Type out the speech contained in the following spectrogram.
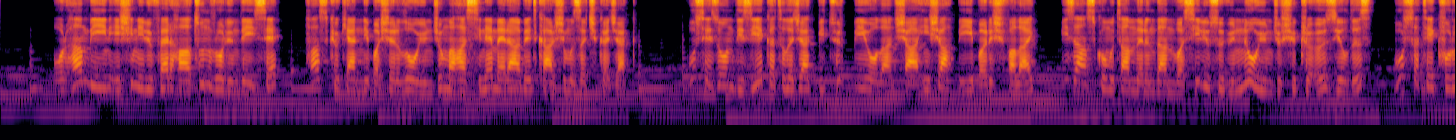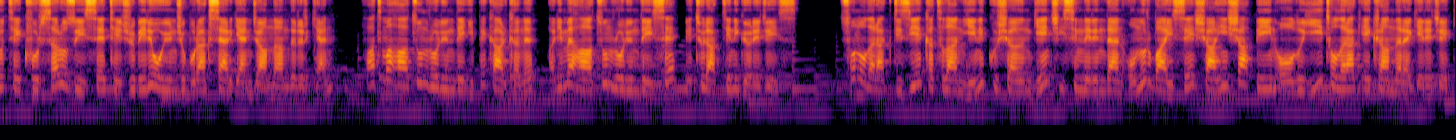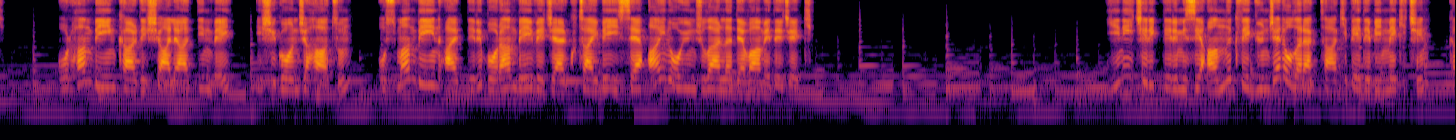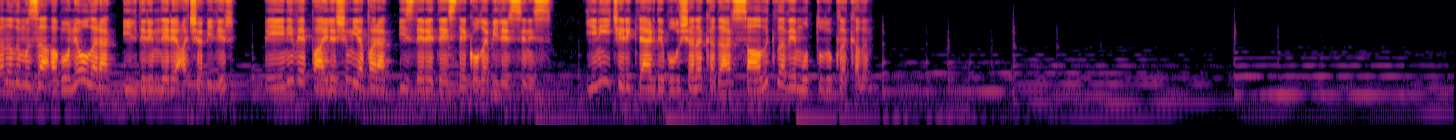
Orhan Bey'in eşi Nilüfer Hatun rolünde ise Fas kökenli başarılı oyuncu Mahasine Merabet karşımıza çıkacak. Bu sezon diziye katılacak bir Türk beyi olan Şahinşah Bey'i Barış Falay, Bizans komutanlarından Vasilyus'u ünlü oyuncu Şükrü Özyıldız, Bursa Tekfur'u Tekfur Saroz'u ise tecrübeli oyuncu Burak Sergen canlandırırken, Fatma Hatun rolünde İpek Arkan'ı, Halime Hatun rolünde ise Betül Akten'i göreceğiz. Son olarak diziye katılan yeni kuşağın genç isimlerinden Onur Bay ise Şahinşah Bey'in oğlu Yiğit olarak ekranlara gelecek. Orhan Bey'in kardeşi Alaaddin Bey, eşi Gonca Hatun, Osman Bey'in alpleri Boran Bey ve Cerkutay Bey ise aynı oyuncularla devam edecek. Yeni içeriklerimizi anlık ve güncel olarak takip edebilmek için kanalımıza abone olarak bildirimleri açabilir, beğeni ve paylaşım yaparak bizlere destek olabilirsiniz. Yeni içeriklerde buluşana kadar sağlıkla ve mutlulukla kalın.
